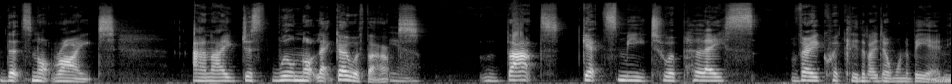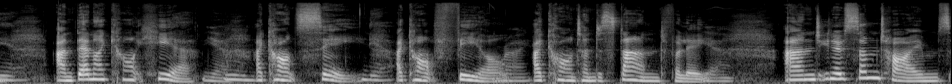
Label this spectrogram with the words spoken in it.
that's not right and i just will not let go of that Yeah. that gets me to a place very quickly that i don't want to be mm. in Yeah. and then i can't hear Yeah. i can't see Yeah. i can't feel Right. i can't understand fully Yeah. and, you know, sometimes,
